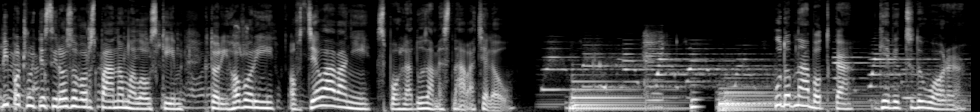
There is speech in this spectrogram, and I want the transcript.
je, Vypočujte si rozhovor s pánom Lelovským, ktorý hovorí o vzdelávaní z pohľadu zamestnávateľov. Hudobná bodka. Give it to the water.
